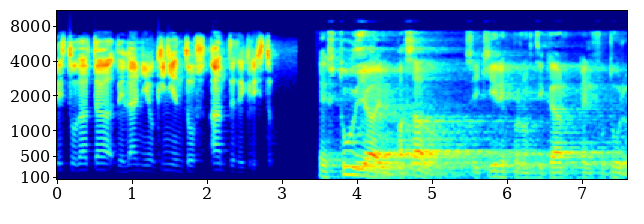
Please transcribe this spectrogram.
Esto data del año 500 a.C. Estudia el pasado si quieres pronosticar el futuro.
